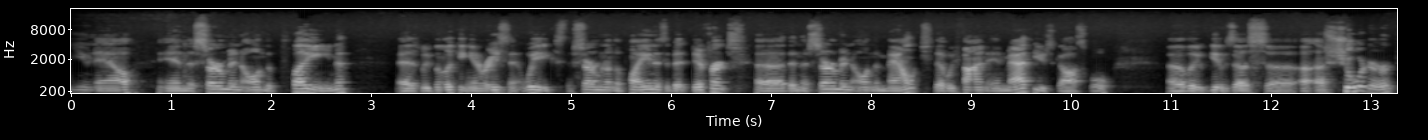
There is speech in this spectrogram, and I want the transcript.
continue now in the Sermon on the Plain. As we've been looking in recent weeks, the Sermon on the Plain is a bit different uh, than the Sermon on the Mount that we find in Matthew's Gospel. Uh, Luke gives us uh, a, a, shorter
